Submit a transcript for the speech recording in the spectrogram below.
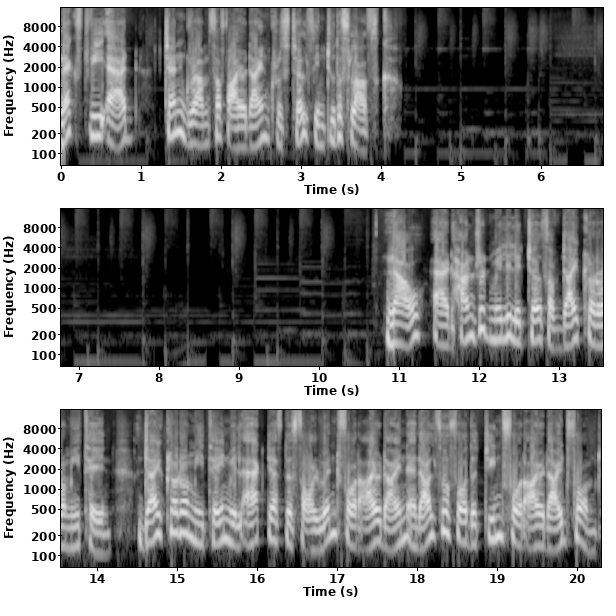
Next we add 10 grams of iodine crystals into the flask. Now add 100 milliliters of dichloromethane. Dichloromethane will act as the solvent for iodine and also for the tin 4 iodide formed.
